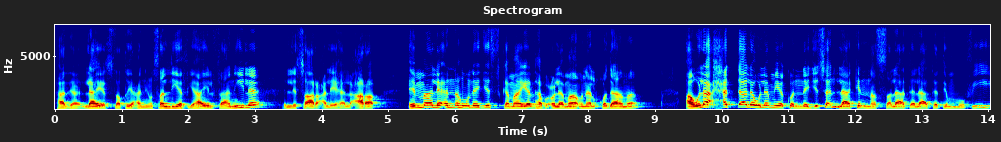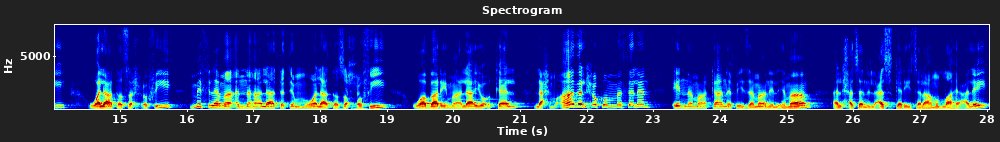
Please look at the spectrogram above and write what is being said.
هذا لا يستطيع أن يصلي في هاي الفانيلة اللي صار عليها العرق. إما لأنه نجس كما يذهب علماؤنا القدامى أو لا حتى لو لم يكن نجسا لكن الصلاة لا تتم فيه ولا تصح فيه مثلما أنها لا تتم ولا تصح فيه وبر ما لا يؤكل لحمه هذا الحكم مثلا إنما كان في زمان الإمام الحسن العسكري سلام الله عليه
